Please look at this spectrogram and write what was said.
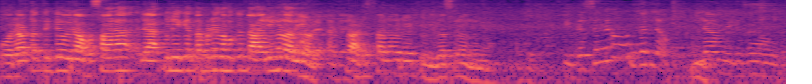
പോരാട്ടത്തിന്റെ ഒരു അവസാന ലാപ്പിലേക്ക് എത്തുമ്പോഴേ നമുക്ക് കാര്യങ്ങൾ അറിയാം. അടിസ്ഥാനപരമായിട്ട് വികസനം എങ്ങനെയാണ്? വികസനം ഉണ്ടല്ലോ. എല്ലാം വികസനം ഉണ്ട്.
